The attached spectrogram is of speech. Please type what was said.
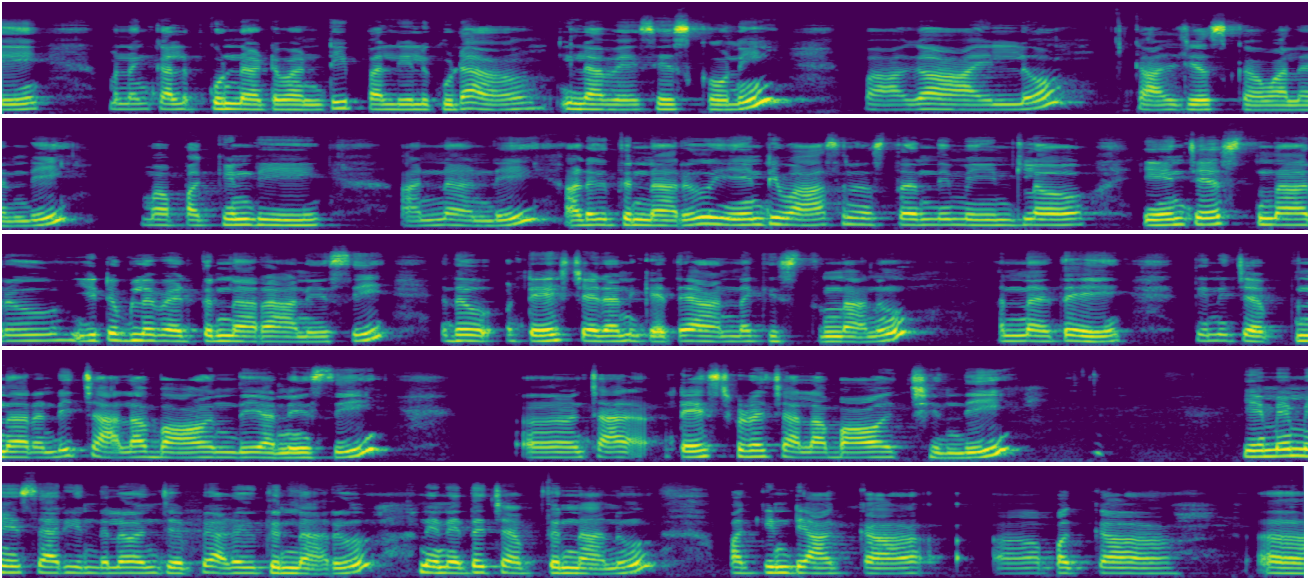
మనం కలుపుకున్నటువంటి పల్లీలు కూడా ఇలా వేసేసుకొని బాగా ఆయిల్లో కాల్ చేసుకోవాలండి. మా పక్కింటి అన్న అండి అడుగుతున్నారు ఏంటి వాసన వస్తుంది మీ ఇంట్లో? ఏం చేస్తున్నారు? యూట్యూబ్లో పెడుతున్నారా? అనేసి ఏదో టేస్ట్ చేయడానికి అయితే అన్నకి ఇస్తున్నాను. అన్న అయితే తిని చెప్తున్నారండి చాలా బాగుంది అనేసి. చా టేస్ట్ కూడా చాలా బాగా వచ్చింది. ఏమేమి వేశారు ఇందులో అని చెప్పి అడుగుతున్నారు. నేనైతే చెప్తున్నాను. పక్కింటి అక్క పక్క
